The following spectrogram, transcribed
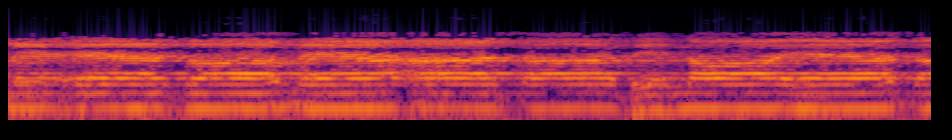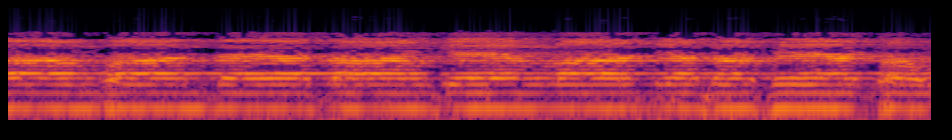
มิเอโส เมอัตตาติโนเหตัง ภันเตตัง กิง มัญญะถะ ภิกขะเว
